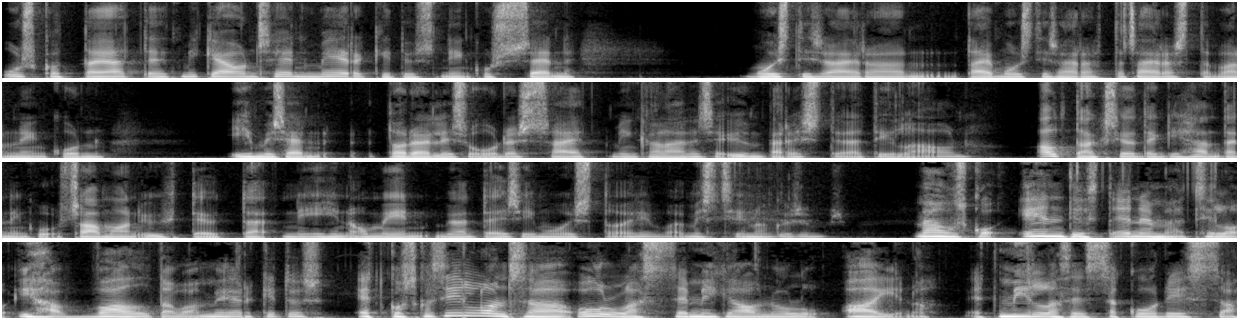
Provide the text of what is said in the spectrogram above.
uskot tai että mikä on sen merkitys niin kuin sen muistisairaan tai muistisairautta sairastavan niin kuin ihmisen todellisuudessa, että minkälainen se ympäristö ja tila on? Auttaako jotenkin häntä niin kuin saamaan yhteyttä niihin omiin myönteisiin muistoihin vai mistä siinä on kysymys? Mä uskon entistä enemmän, että sillä on ihan valtava merkitys, että koska silloin saa olla se, mikä on ollut aina, että millaisessa kodissa,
